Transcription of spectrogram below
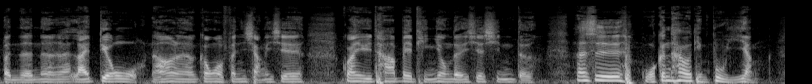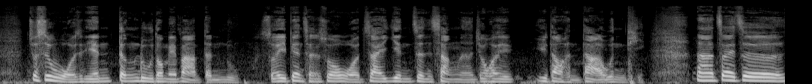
本人呢来丢我，然后呢跟我分享一些关于她被停用的一些心得，但是我跟她有点不一样。就是我连登录都没办法登录，所以变成说我在验证上呢就会遇到很大的问题。那在这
